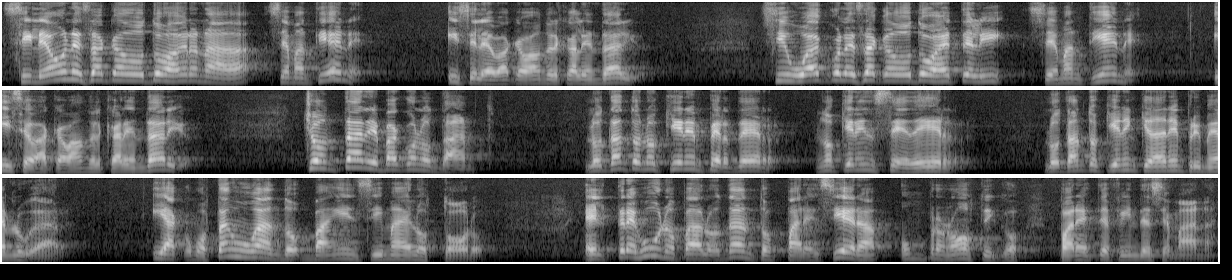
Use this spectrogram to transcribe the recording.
Si León le saca 2-2 a Granada, se mantiene y se le va acabando el calendario. Si Huaco le saca 2-2 a Estelí, se mantiene y se va acabando el calendario. Chontales va con los tantos. Los tantos no quieren perder, no quieren ceder. Los tantos quieren quedar en primer lugar. Y a como están jugando, van encima de los toros. El 3-1 para los tantos pareciera un pronóstico para este fin de semana.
